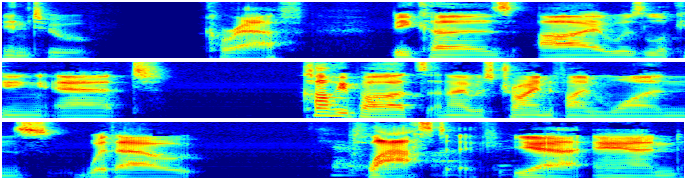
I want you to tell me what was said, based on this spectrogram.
into carafe because I was looking at coffee pots and I was trying to find ones without plastic. Yeah. And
